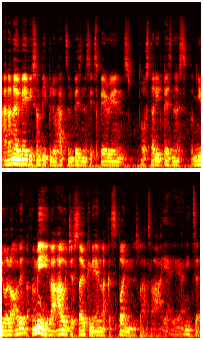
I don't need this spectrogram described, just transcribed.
And I know maybe some people who had some business experience or studied business knew a lot of it, but for me, like I was just soaking it in like a sponge. Like I was like, oh yeah, yeah, I need to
